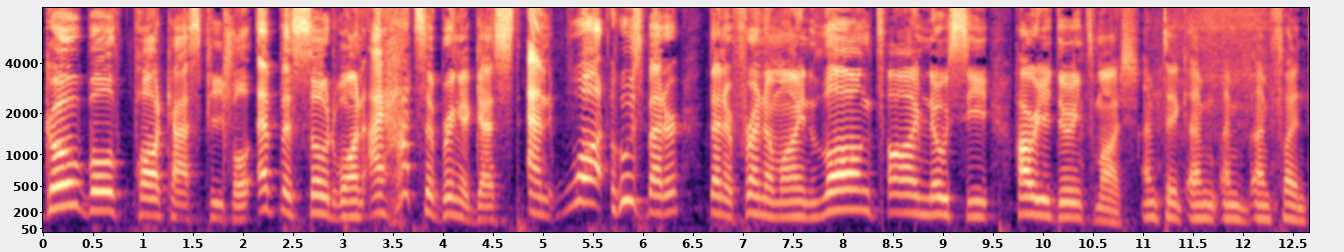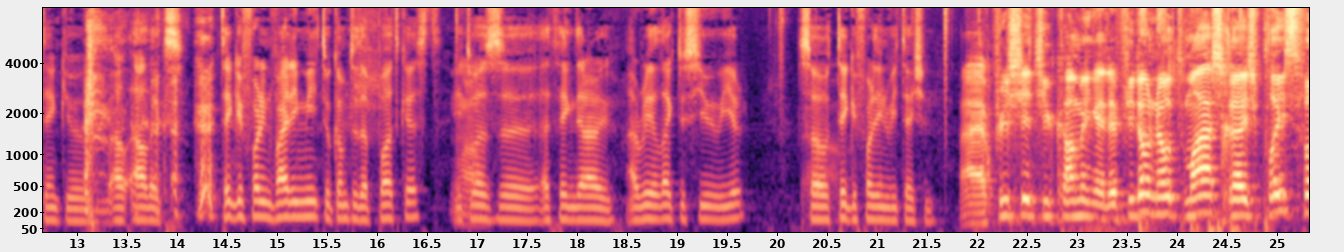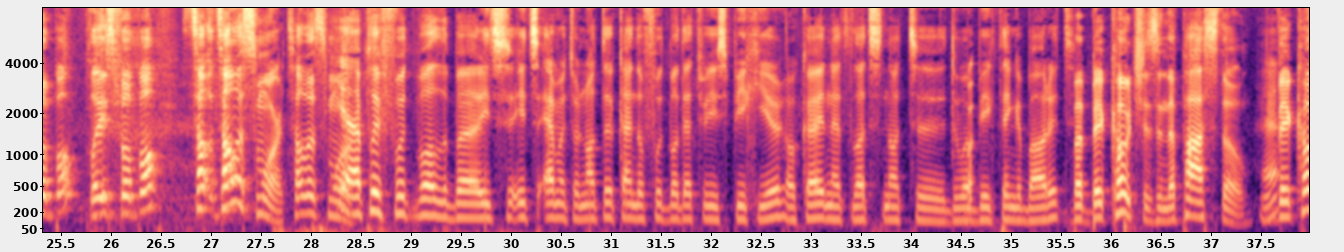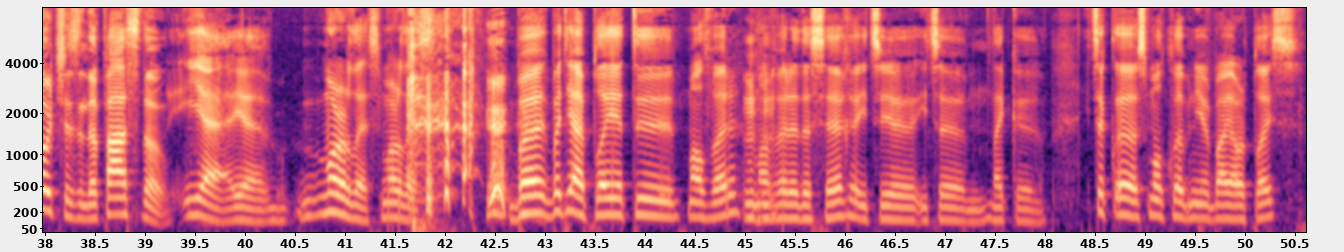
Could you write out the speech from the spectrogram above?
Go Bold podcast people, episode one. I had to bring a guest, and what? Who's better than a friend of mine? Long time no see. How are you doing, Tomasz? I'm take I'm I'm I'm fine, thank you, Al- Alex. thank you for inviting me to come to the podcast. It Oh. was uh, a thing that I I really like to see you here. So thank you for the invitation. I appreciate you coming, and if you don't know, Tomasz Reis plays football. Plays football. Tell, tell us more. Tell us more. Yeah, I play football, but it's it's amateur, not the kind of football that we speak here. Okay, Net, let's not uh, do a But- big thing about it. But big coaches in the past, though. Huh? Big coaches in the past, though. Yeah, yeah, more or less, more or less. but but yeah, I play at uh, Malveira, Mhm. Malveira da Serra. It's a it's a like a, it's a cl- small club nearby our place.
